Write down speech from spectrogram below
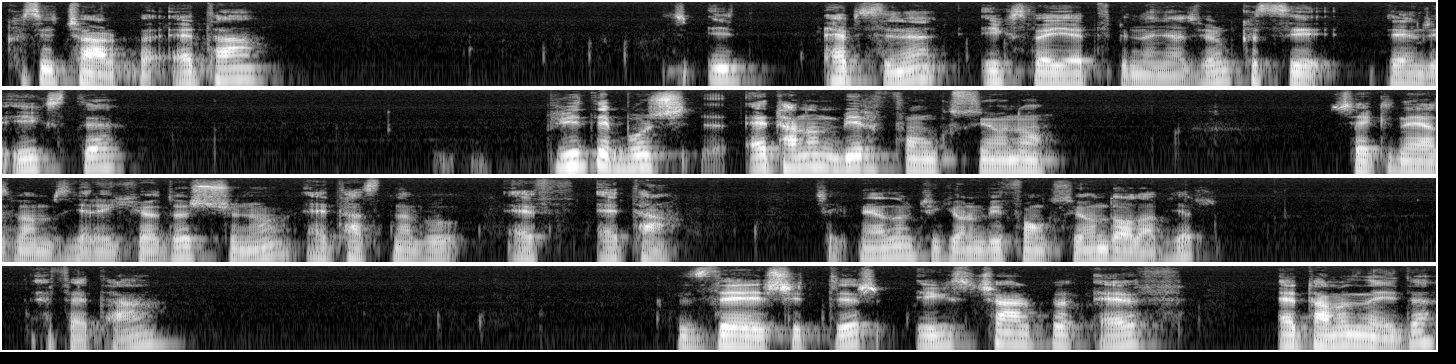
Kısı çarpı eta. Hepsini x ve y tipinden yazıyorum. Kısı deyince x'ti. Bir de bu eta'nın bir fonksiyonu şeklinde yazmamız gerekiyordu. Şunu et aslında bu f eta şeklinde yazalım. Çünkü onun bir fonksiyonu da olabilir. f eta z eşittir x çarpı f etamız neydi?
